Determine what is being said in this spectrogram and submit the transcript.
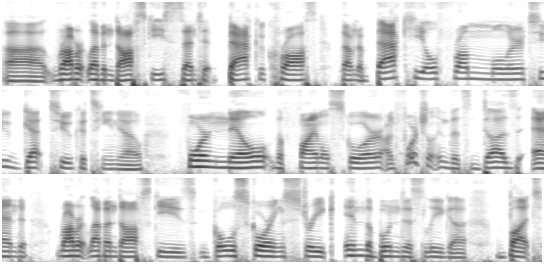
Uh, Robert Lewandowski sent it back across, found a back heel from Muller to get to Coutinho. 4 0, the final score. Unfortunately, this does end Robert Lewandowski's goal scoring streak in the Bundesliga, but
